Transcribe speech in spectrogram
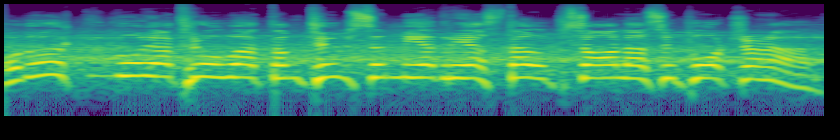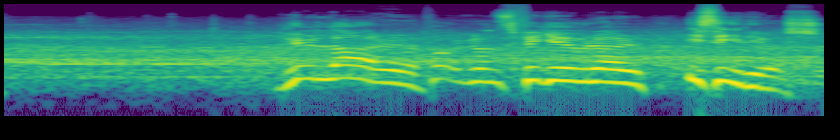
Och då får jag tro att de tusen medresta Uppsala-supportrarna hyllar förgrundsfigurer i Sirius.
